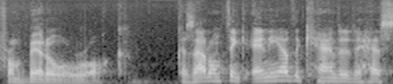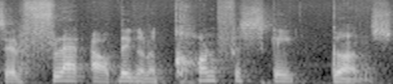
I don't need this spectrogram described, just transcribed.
from Beto O'Rourke. Because I don't think any other candidate has said flat out they're going to confiscate guns.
